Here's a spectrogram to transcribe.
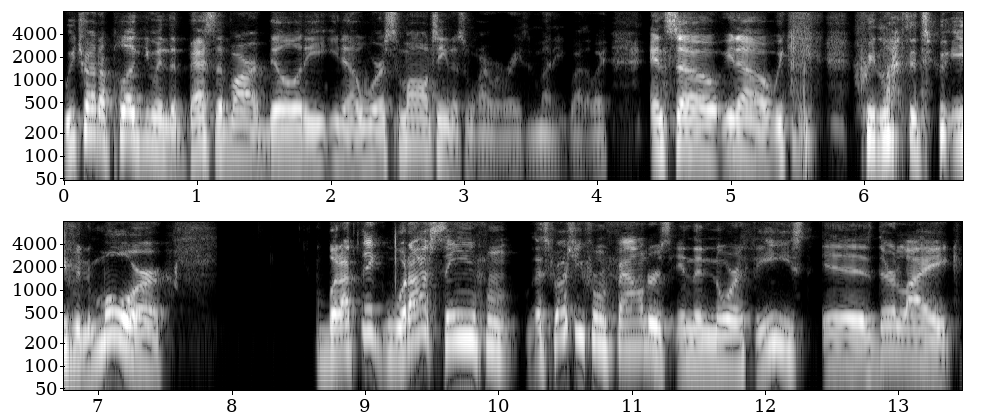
We try to plug you in the best of our ability. You know, we're a small team. That's why we're raising money, by the way. And so, you know, we we'd like to do even more but I think what I've seen from, especially from founders in the Northeast, is they're like,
